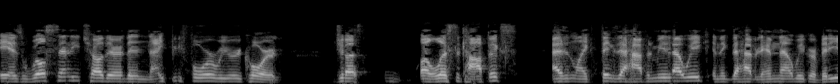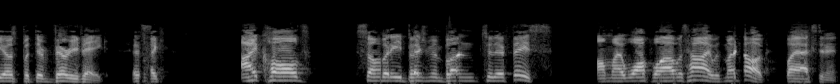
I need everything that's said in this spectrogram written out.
is we'll send each other the night before we record just a list of topics, as in like things that happened to me that week and things that happened to him that week or videos, but they're very vague. It's like, I called somebody Benjamin Button to their face on my walk while I was high with my dog by accident.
